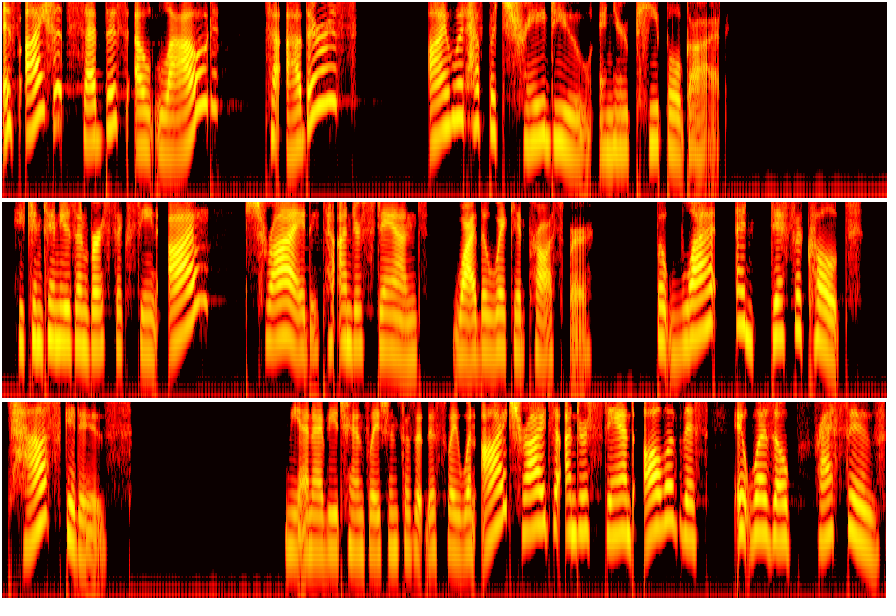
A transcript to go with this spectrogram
If I had said this out loud to others, I would have betrayed you and your people, God. He continues in verse 16 I tried to understand why the wicked prosper, but what a difficult task it is. The NIV translation says it this way When I tried to understand all of this, it was oppressive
